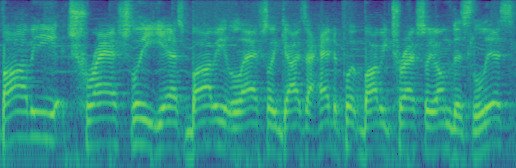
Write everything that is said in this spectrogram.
Bobby Trashley. Yes, Bobby Lashley. Guys, I had to put Bobby Trashley on this list.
